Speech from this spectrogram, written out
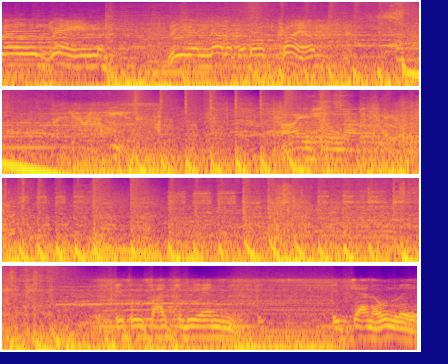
will gain the inevitable triumph. We fight to the end, it can only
